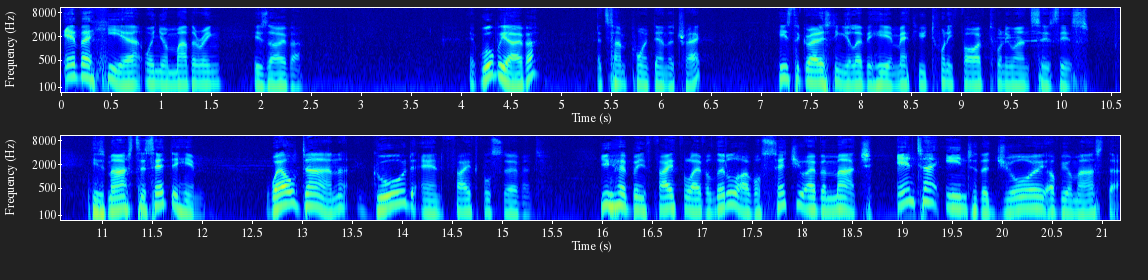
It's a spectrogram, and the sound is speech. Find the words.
ever hear when your mothering is over. It will be over at some point down the track. Here's the greatest thing you'll ever hear. Matthew 25 21 says this His master said to him, Well done, good and faithful servant. You have been faithful over little, I will set you over much. Enter into the joy of your master.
